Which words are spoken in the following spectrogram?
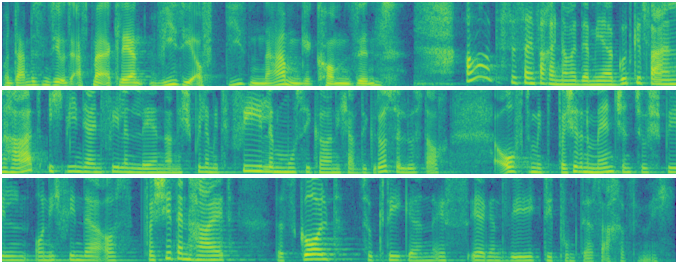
Und da müssen Sie uns erstmal erklären, wie Sie auf diesen Namen gekommen sind. Oh, das ist einfach ein Name, der mir gut gefallen hat. Ich bin ja in vielen Ländern, ich spiele mit vielen Musikern, ich habe die große Lust auch oft mit verschiedenen Menschen zu spielen. Und ich finde aus Verschiedenheit das Gold zu kriegen, ist irgendwie die Punkt der Sache für mich.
